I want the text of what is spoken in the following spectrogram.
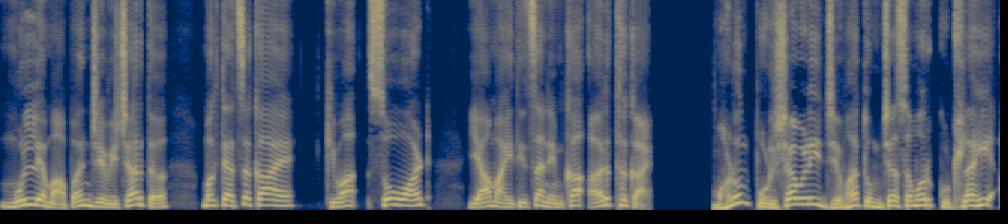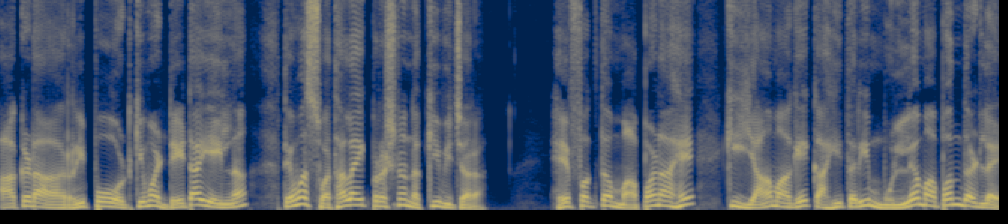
मूल्यमापन जे विचारतं मग त्याचं काय? किंवा सो वॉट या माहितीचा नेमका अर्थ काय? म्हणून पुढच्या वेळी जेव्हा तुमच्यासमोर कुठलाही आकडा रिपोर्ट किंवा डेटा येईल ना तेव्हा स्वतःला एक प्रश्न नक्की विचारा. हे फक्त मापन आहे की यामागे काहीतरी मूल्यमापन दडलंय.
